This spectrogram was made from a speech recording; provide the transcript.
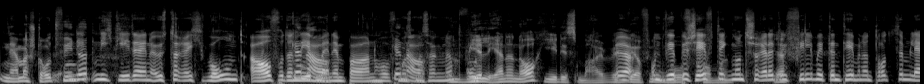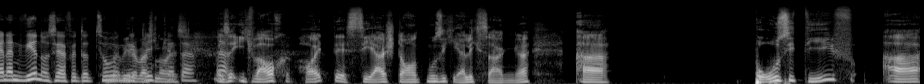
nicht mehr stattfindet. Nicht jeder in Österreich wohnt auf oder genau. neben einem Bauernhof, genau. muss man sagen. Ne? Und wir lernen auch jedes Mal, wenn ja. wir auf einen Und wir Hof beschäftigen kommen. uns schon relativ ja. viel mit den Themen und trotzdem lernen wir noch sehr viel dazu. in Wirklichkeit. Ja. Also ich war auch heute sehr erstaunt, muss ich ehrlich sagen. Äh, positiv äh,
